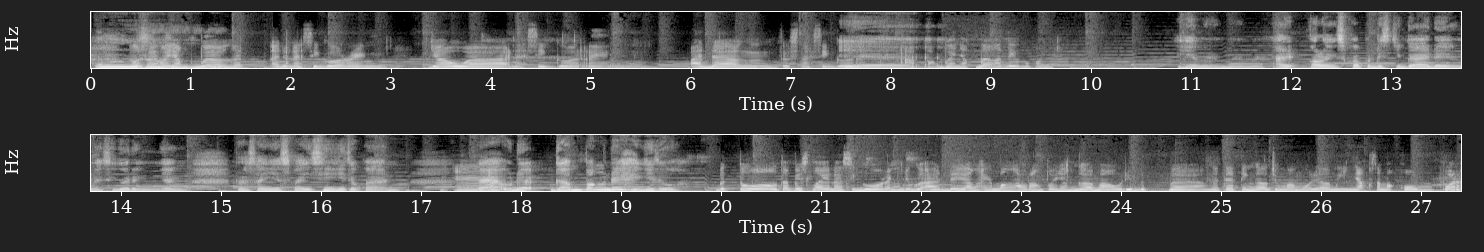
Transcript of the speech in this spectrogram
Mm. Maksudnya banyak banget. Ada nasi goreng Jawa, nasi goreng Padang, terus nasi goreng Iya. apa banyak banget deh pokoknya. Iya bener-bener Ada- Kalau yang suka pedes juga ada yang nasi goreng yang rasanya spicy gitu kan Mm, Kayak udah gampang deh gitu Betul, tapi selain nasi goreng juga ada yang emang orang tuanya nggak mau ribet banget ya, tinggal cuma modal minyak sama kompor.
